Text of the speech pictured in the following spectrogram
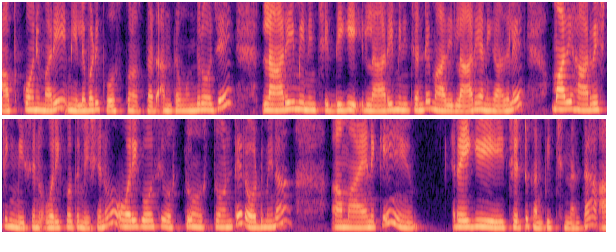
ఆపుకొని మరీ నిలబడి కోసుకొని వస్తాడు. అంత ముందు రోజే లారీ మీ నుంచి దిగి లారీ మీ నుంచి అంటే మాది లారీ అని కాదులే మాది హార్వెస్టింగ్ మిషన్ వరికోత మిషను. వరి కోసి వస్తూ వస్తూ ఉంటే రోడ్డు మీద మా ఆయనకి రేగి చెట్టు కనిపించిందంట. ఆ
